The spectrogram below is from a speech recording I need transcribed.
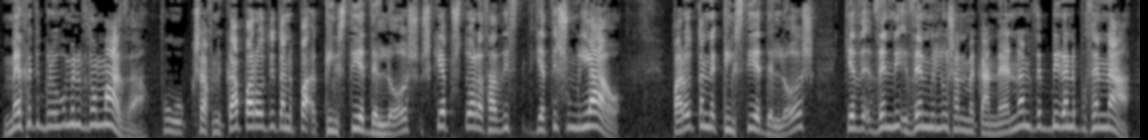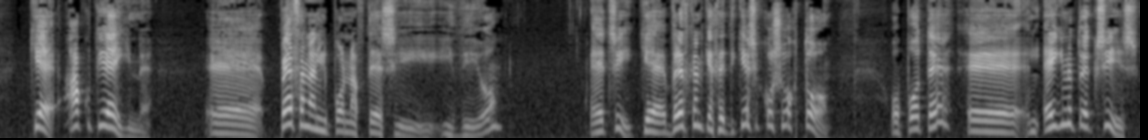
Μέχρι την προηγούμενη εβδομάδα που ξαφνικά παρότι ήταν πα- κλειστή εντελώς, σκέψου τώρα θα δεις γιατί σου μιλάω. Παρότι ήταν κλειστή εντελώς και δε- δεν, δεν μιλούσαν με κανέναν, δεν πήγανε πουθενά. Και άκου τι έγινε. Ε, πέθαναν λοιπόν αυτές οι, οι δύο, έτσι, και βρέθηκαν και θετικές 28. Οπότε ε, έγινε το εξής.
